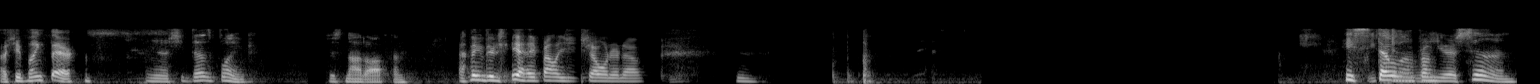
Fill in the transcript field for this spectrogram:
Oh, she blinked there. Yeah, she does blink, just not often. I think they're yeah, they finally showing her now. He's stolen from your son.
